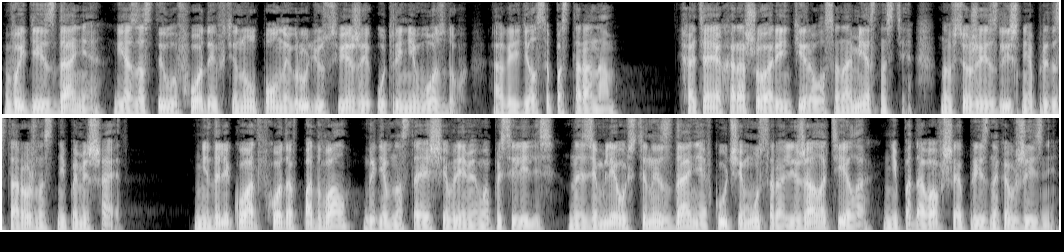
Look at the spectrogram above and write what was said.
Выйдя из здания, я застыл у входа и втянул полной грудью свежий утренний воздух, огляделся по сторонам. Хотя я хорошо ориентировался на местности, но все же излишняя предосторожность не помешает. Недалеко от входа в подвал, где в настоящее время мы поселились, на земле у стены здания в куче мусора лежало тело, не подававшее признаков жизни.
